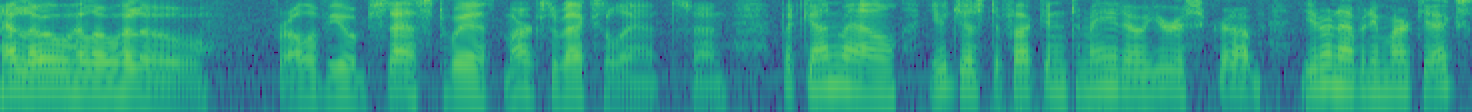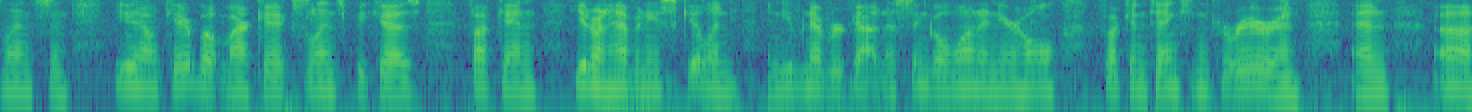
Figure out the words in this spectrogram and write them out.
Hello, hello, hello. For all of you obsessed with marks of excellence and but Gunmetal, you're just a fucking tomato. You're a scrub. You don't have any mark of excellence and you don't care about mark excellence because fucking you don't have any skill and, and you've never gotten a single one in your whole fucking tanking career and and uh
